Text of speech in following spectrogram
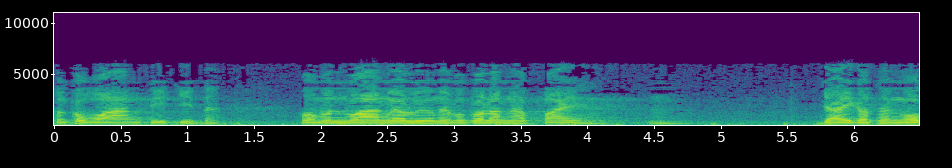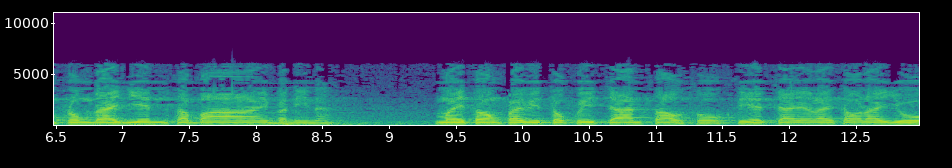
มันก็วางที่จิตนะพอมันวางแล้วเรื่องนั้นมันก็ระงับไปใจก็สงบลงได้เย็นสบายแบบนี้นะไม่ต้องไปวิตกวิจารเศร้าโศกเสียใจอะไรต่ออะไรอยู่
